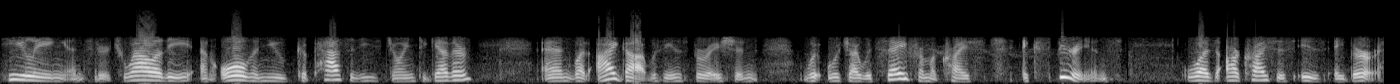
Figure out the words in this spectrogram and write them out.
healing and spirituality and all the new capacities joined together. And what I got was the inspiration, which I would say from a Christ experience, was our crisis is a birth.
